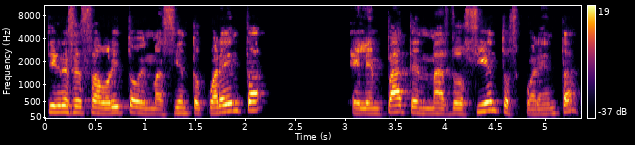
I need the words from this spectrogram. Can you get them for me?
Tigres es favorito en más 140, el empate en más 240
